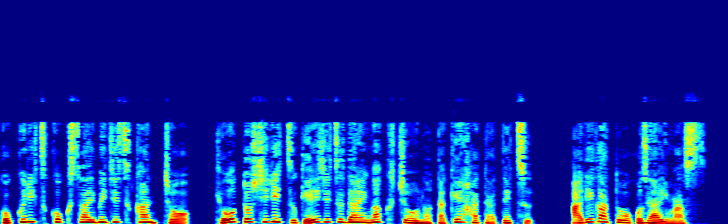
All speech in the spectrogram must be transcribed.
国立国際美術館長、京都市立芸術大学長の竹畑哲。ありがとうございます。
